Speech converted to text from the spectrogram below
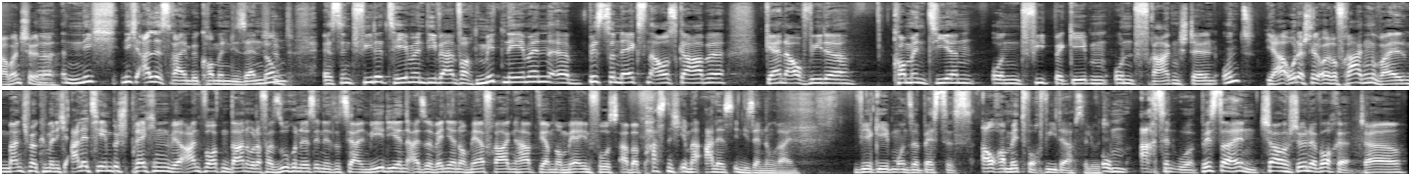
Aber ein schöner. Äh, nicht, nicht alles reinbekommen in die Sendung. Stimmt. Es sind viele Themen, die wir einfach mitnehmen äh, bis zur nächsten Ausgabe. Gerne auch wieder kommentieren und Feedback geben und Fragen stellen und ja oder stellt eure Fragen, weil manchmal können wir nicht alle Themen besprechen. Wir antworten dann oder versuchen es in den sozialen Medien. Also wenn ihr noch mehr Fragen habt, wir haben noch mehr Infos, aber passt nicht immer alles in die Sendung rein. Wir geben unser Bestes. Auch am Mittwoch wieder. Absolut. Um 18 Uhr. Bis dahin. Ciao. Schöne Woche. Ciao.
